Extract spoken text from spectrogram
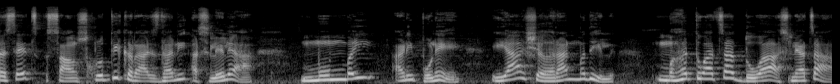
तसेच सांस्कृतिक राजधानी असलेल्या मुंबई आणि पुणे या शहरांमधील महत्त्वाचा दुवा असण्याचा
